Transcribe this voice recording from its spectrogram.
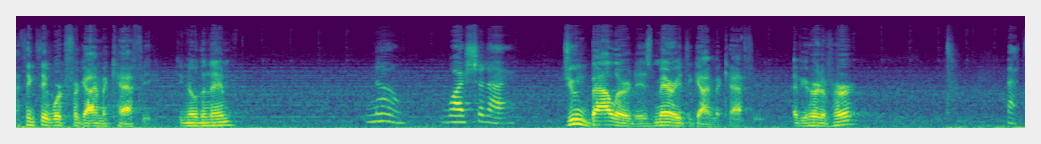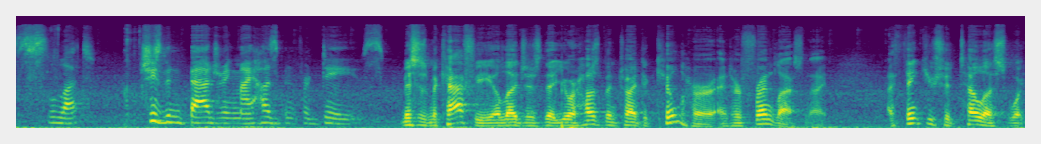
I think they work for Guy McAfee. Do you know the name? No. Why should I? June Ballard is married to Guy McAfee. Have you heard of her? That slut. She's been badgering my husband for days. Mrs. McAfee alleges that your husband tried to kill her and her friend last night. I think you should tell us what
